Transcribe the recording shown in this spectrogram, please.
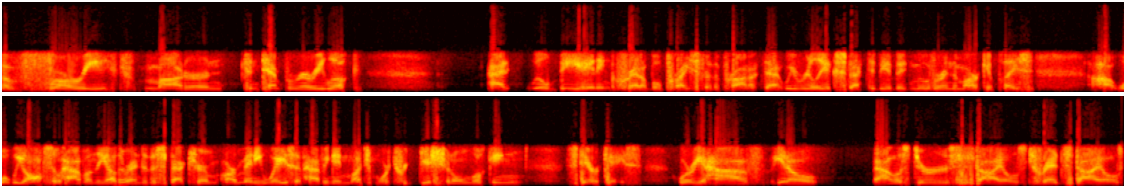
a very modern, contemporary look. That will be an incredible price for the product. That we really expect to be a big mover in the marketplace. Uh, what we also have on the other end of the spectrum are many ways of having a much more traditional looking staircase, where you have you know balusters styles, tread styles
